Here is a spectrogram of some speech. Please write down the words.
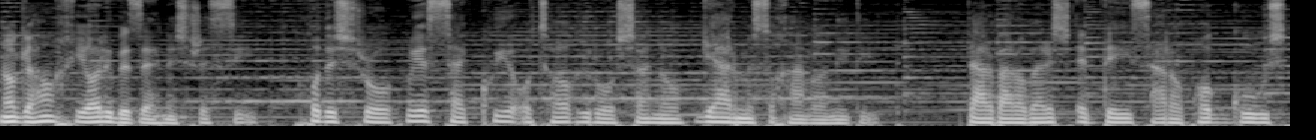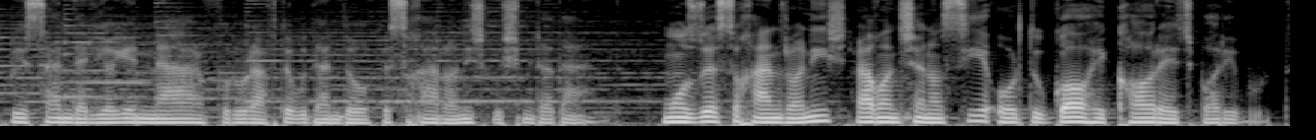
ناگهان خیالی به ذهنش رسید. خودش رو روی سکوی اتاقی روشن و گرم سخنرانی دید. در برابرش عدهای سراپا گوش روی سندلیای نرم فرو رفته بودند و به سخنرانیش گوش می‌دادند موضوع سخنرانیش روانشناسی اردوگاه کار اجباری بود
